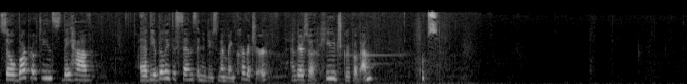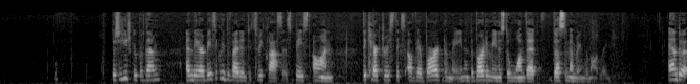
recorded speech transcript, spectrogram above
So bar proteins, they have uh, the ability to sense and induce membrane curvature, and there's a huge group of them. Oops. There's a huge group of them, and they are basically divided into three classes based on the characteristics of their bar domain, and the bar domain is the one that does the membrane remodeling. And the,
